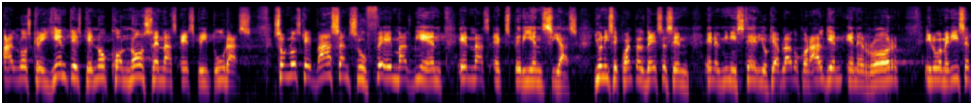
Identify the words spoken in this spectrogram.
a los creyentes que no conocen las escrituras. Son los que basan su fe más bien en las experiencias. Yo ni sé cuántas veces en, el ministerio que he hablado con alguien en error y luego me dice,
